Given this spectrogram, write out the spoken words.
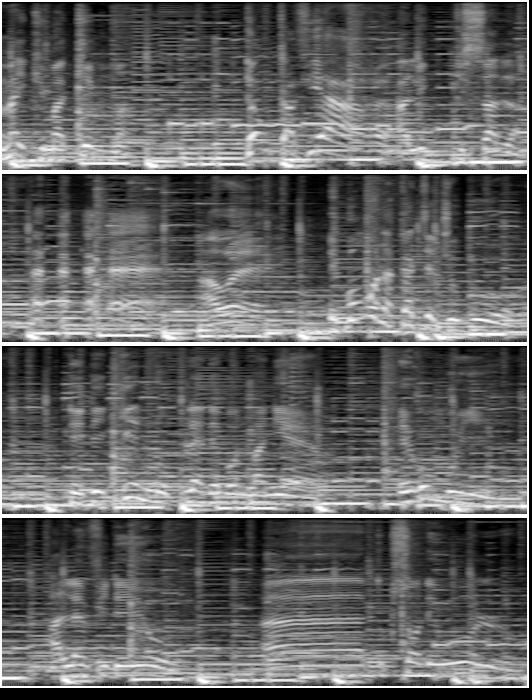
mike makema caviar alikisala awe ah ebongo na kati ya jobour dedegeno plein de bonne manière erombui alain video uh, ah, tukson de wolo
